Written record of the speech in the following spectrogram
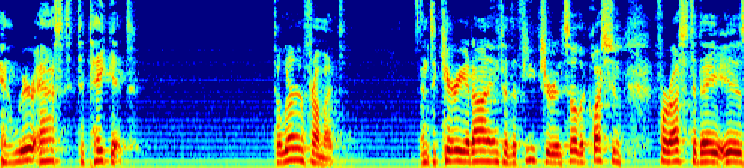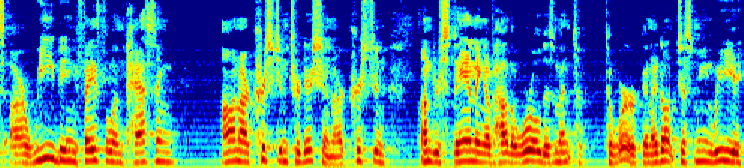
And we're asked to take it, to learn from it, and to carry it on into the future. And so the question for us today is are we being faithful in passing on our Christian tradition, our Christian understanding of how the world is meant to, to work? And I don't just mean we,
